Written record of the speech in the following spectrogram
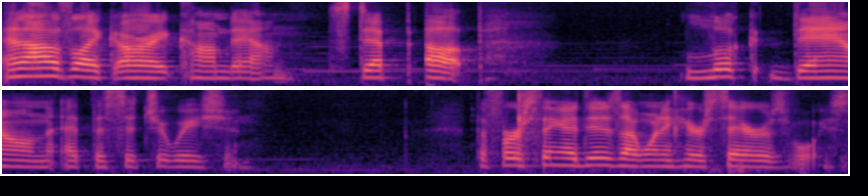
And I was like, All right, calm down. Step up. Look down at the situation. The first thing I did is I want to hear Sarah's voice.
